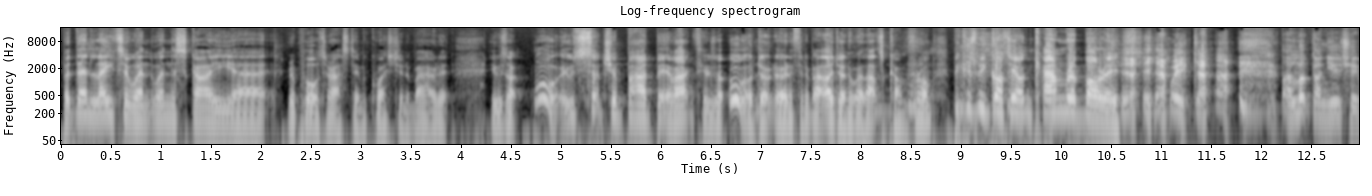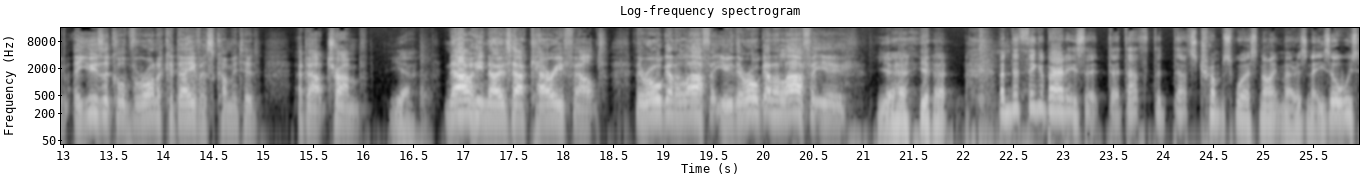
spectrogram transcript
But then later, when when the Sky uh, reporter asked him a question about it, he was like, "Oh, it was such a bad bit of acting." He was like, "Oh, I don't know anything about. It. I don't know where that's come from because we got it on camera, Boris." yeah, we go. I looked on YouTube. A user called Veronica Davis commented about Trump. Yeah, Now he knows how Carrie felt. They're all going to laugh at you. They're all going to laugh at you. Yeah, yeah. And the thing about it is that, that that's the that's Trump's worst nightmare, isn't it? He's always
